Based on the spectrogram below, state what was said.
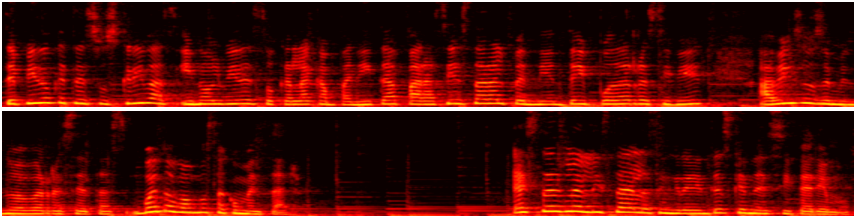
te pido que te suscribas y no olvides tocar la campanita para así estar al pendiente y puedas recibir avisos de mis nuevas recetas. Bueno, vamos a comenzar. Esta es la lista de los ingredientes que necesitaremos.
